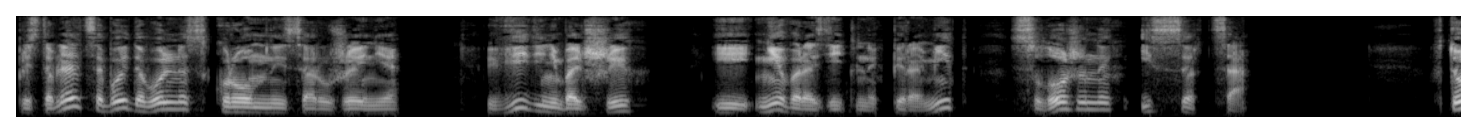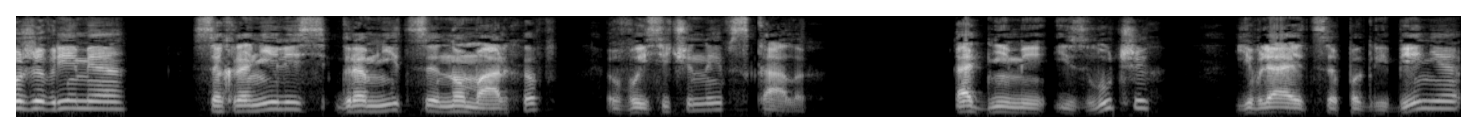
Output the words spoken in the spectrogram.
представляют собой довольно скромные сооружения в виде небольших и невыразительных пирамид, сложенных из сердца. В то же время сохранились гробницы номархов, высеченные в скалах. Одними из лучших являются погребения,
